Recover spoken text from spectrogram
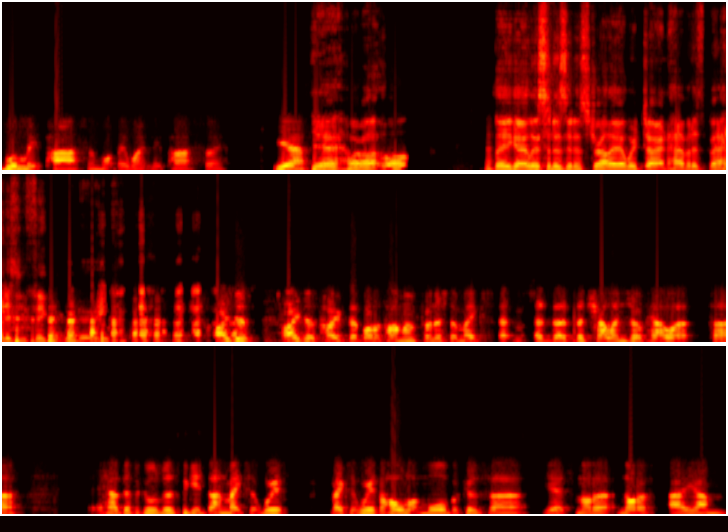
will let pass and what they won't let pass. So yeah, Yeah. All right. Well, there you go, listeners in Australia. We don't have it as bad as you think we do. I just I just hope that by the time I'm finished, it makes it, it- the the challenge of how it uh, how difficult it is to get done makes it worth makes it worth a whole lot more because uh, yeah, it's not a not a, a um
